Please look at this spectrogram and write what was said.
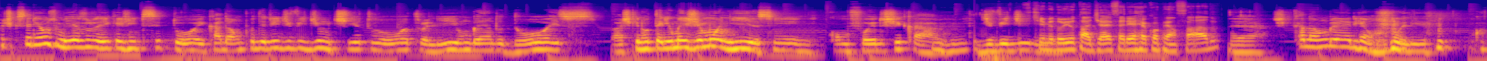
Acho que seriam os mesmos aí que a gente citou. E cada um poderia dividir um título ou outro ali, um ganhando dois. Acho que não teria uma hegemonia, assim, como foi o do Chicago. Uhum. Dividir. O time do Utah Jazz seria recompensado. É, acho que cada um ganharia um ali.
